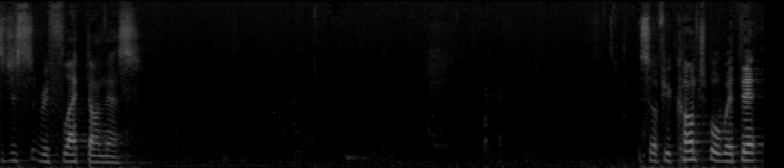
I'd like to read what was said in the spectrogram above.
to just reflect on this. So if you're comfortable with it,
